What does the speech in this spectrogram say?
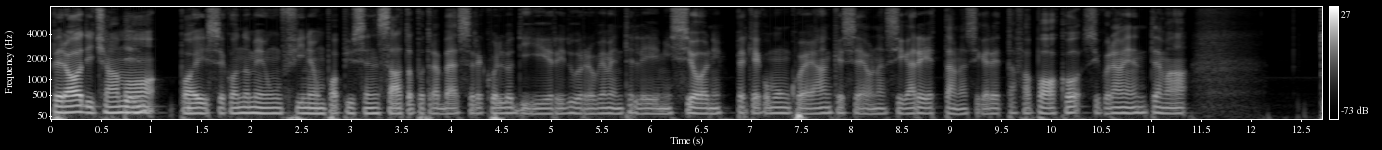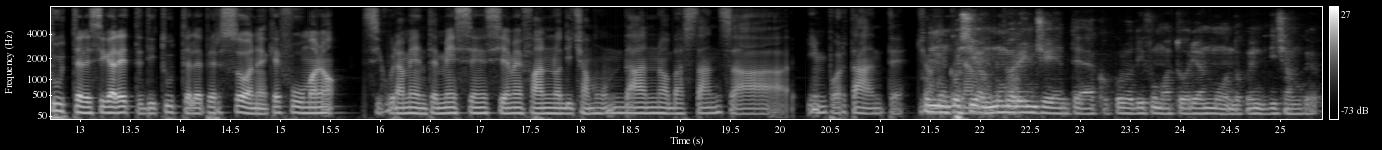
Però diciamo, poi secondo me un fine un po' più sensato potrebbe essere quello di ridurre ovviamente le emissioni, perché comunque anche se è una sigaretta, una sigaretta fa poco sicuramente, ma tutte le sigarette di tutte le persone che fumano sicuramente messe insieme fanno diciamo un danno abbastanza importante, cioè un Comunque sia un numero ingente, ecco, quello di fumatori al mondo, quindi diciamo che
